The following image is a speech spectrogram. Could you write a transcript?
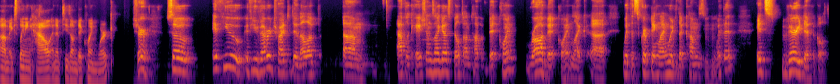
um, explaining how NFTs on Bitcoin work? Sure. So if you if you've ever tried to develop um, applications, I guess, built on top of Bitcoin, raw Bitcoin, like uh, with the scripting language that comes mm-hmm. with it, it's very difficult.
